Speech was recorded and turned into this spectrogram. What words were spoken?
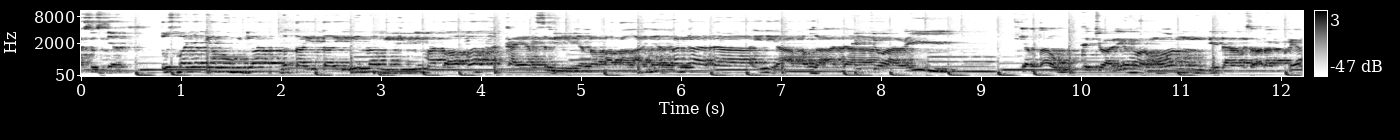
kasusnya. Terus banyak yang ngehujat ngetai-taiin lah bikin meme atau apa Kayak sendirinya nggak bakal aja. Kan nggak ada ini ya apa nggak ada kecuali yang tahu. kecuali hormon di dalam seorang pria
